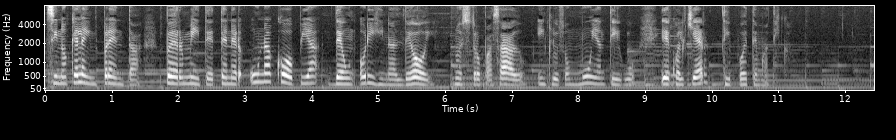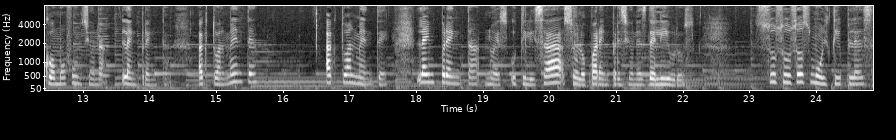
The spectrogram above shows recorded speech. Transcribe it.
sino que la imprenta permite tener una copia de un original de hoy, nuestro pasado, incluso muy antiguo, y de cualquier tipo de temática cómo funciona la imprenta. Actualmente, actualmente la imprenta no es utilizada solo para impresiones de libros. Sus usos múltiples,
